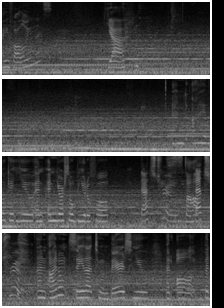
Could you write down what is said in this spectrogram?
Are you following this? Yeah. And I look at you, and, and you're so beautiful. That's true. Stop. That's true. And I don't say that to embarrass you at all, but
